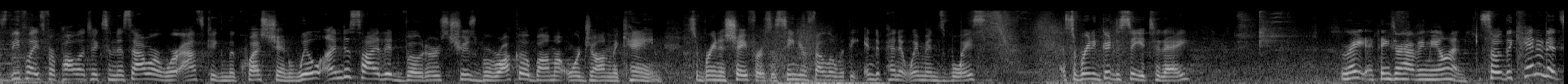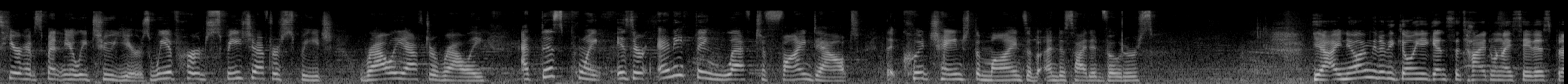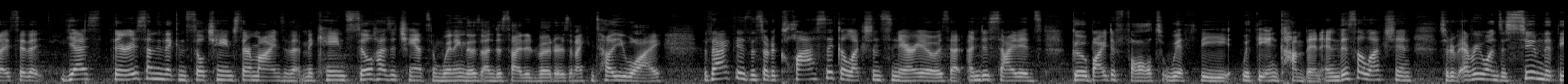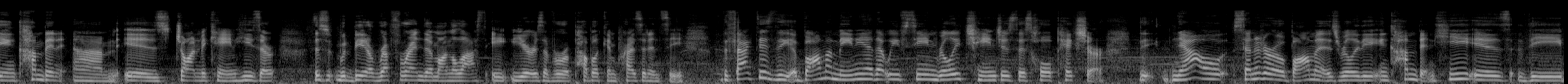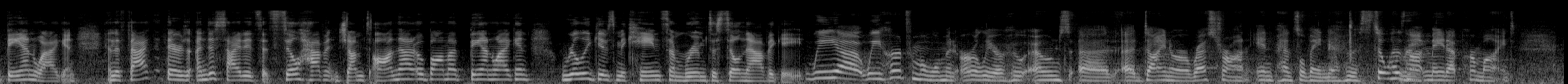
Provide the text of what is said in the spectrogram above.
is the place for politics. In this hour, we're asking the question Will undecided voters choose Barack Obama or John McCain? Sabrina Schaeffer is a senior fellow with the Independent Women's Voice. Uh, Sabrina, good to see you today. Great. Thanks for having me on. So, the candidates here have spent nearly two years. We have heard speech after speech, rally after rally. At this point, is there anything left to find out that could change the minds of undecided voters? Yeah, I know I'm going to be going against the tide when I say this, but I say that yes, there is something that can still change their minds and that McCain still has a chance in winning those undecided voters, and I can tell you why. The fact is the sort of classic election scenario is that undecideds go by default with the with the incumbent. And this election, sort of everyone's assumed that the incumbent um, is John McCain. He's a this would be a referendum on the last eight years of a Republican presidency. The fact is the Obama mania that we've seen really changes this whole picture. The, now Senator Obama is really the incumbent. He is the bandwagon. And the fact that there's undecideds that still haven't jumped on that Obama bandwagon really gives McCain some room to still navigate. We, uh, we heard from a woman earlier who owns a, a diner, a restaurant in Pennsylvania, who still has right. not made up her mind.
